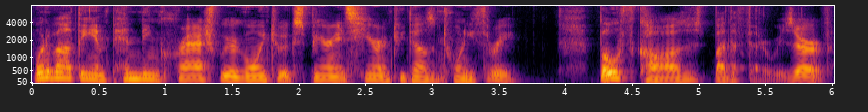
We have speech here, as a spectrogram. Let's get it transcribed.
What about the impending crash we are going to experience here in 2023? Both caused by the Federal Reserve.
